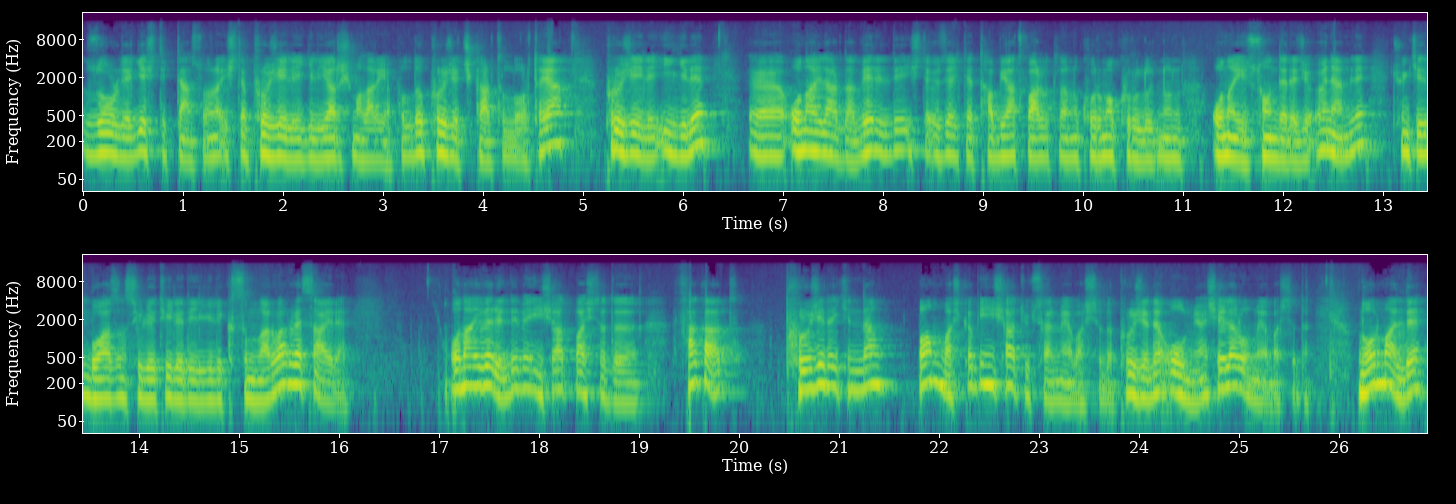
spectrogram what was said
Zorlu'ya geçtikten sonra işte proje ile ilgili yarışmalar yapıldı. Proje çıkartıldı ortaya. Proje ile ilgili e, onaylar da verildi. İşte özellikle Tabiat Varlıklarını Koruma Kurulu'nun onayı son derece önemli. Çünkü Boğaz'ın silüetiyle de ilgili kısımlar var vesaire. Onay verildi ve inşaat başladı. Fakat projedekinden bambaşka bir inşaat yükselmeye başladı. Projede olmayan şeyler olmaya başladı. Normalde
